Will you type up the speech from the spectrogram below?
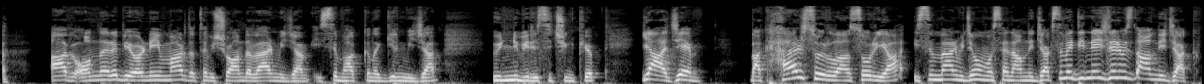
Abi onlara bir örneğim var da tabii şu anda vermeyeceğim. İsim hakkına girmeyeceğim. Ünlü birisi çünkü. Ya Cem bak her sorulan soruya isim vermeyeceğim ama sen anlayacaksın ve dinleyicilerimiz de anlayacak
